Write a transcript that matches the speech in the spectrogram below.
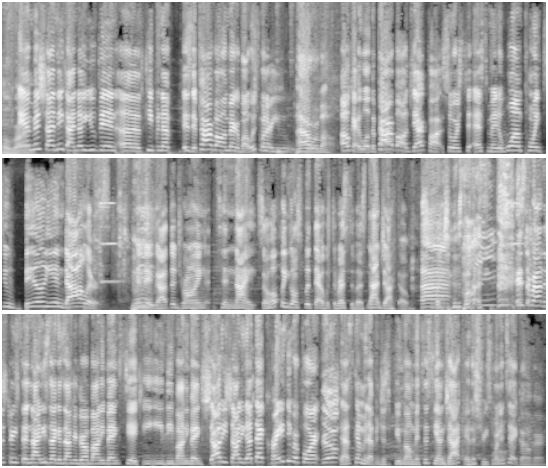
All right. And Miss Shanika, I know you've been uh, keeping up. Is it Powerball or Mega Ball? Which one are you? Powerball. Okay, well, the Powerball jackpot soars to estimated $1.2 billion. And they got the drawing tonight. So hopefully you're going to split that with the rest of us. Not Joc, though. But just- it's around the streets in 90 seconds. I'm your girl, Bonnie Banks, T H E E D, Bonnie Banks. Shawty, Shawty got that crazy report. Yep. That's coming up in just a few moments. It's Yung Joc and the Streetz Morning Takeover.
